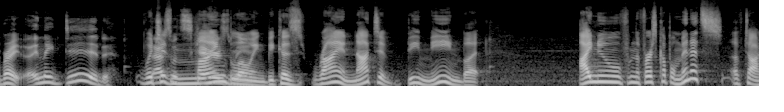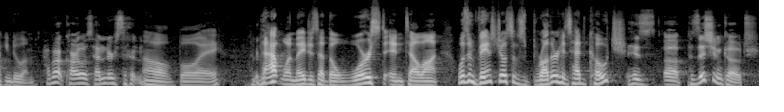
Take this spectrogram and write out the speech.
Right, and they did. Which That's is mind blowing because, Ryan, not to be mean, but I knew from the first couple minutes of talking to him. How about Carlos Henderson? Oh boy. That one they just had the worst intel on. Wasn't Vance Joseph's brother his head coach? His uh, position coach.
